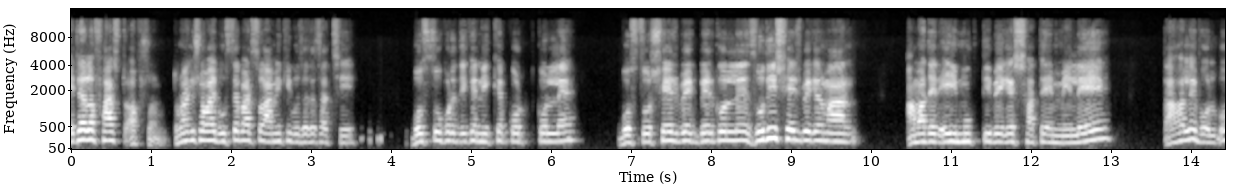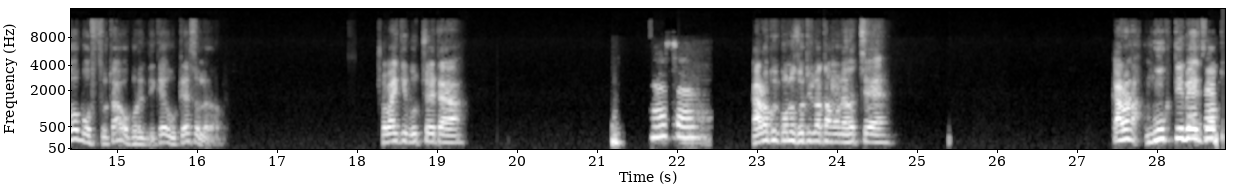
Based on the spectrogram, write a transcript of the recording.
এটা হলো ফার্স্ট অপশন তোমরা কি সবাই বুঝতে পারছ আমি কি বুঝাতে চাচ্ছি? বস্তু উপরের দিকে নিক্ষেপ করলে বস্তুর শেষ বেগ বের করলে যদি শেষ বেগের মান আমাদের এই মুক্তি বেগের সাথে মেলে তাহলে বলব বস্তুটা উপরের দিকে উঠে চলে যাবে। সবাই কি বুঝছ এটা? হ্যাঁ স্যার। কারও কি কোনো জটিলতা মনে হচ্ছে? কারণ মুক্তি বেগ যত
